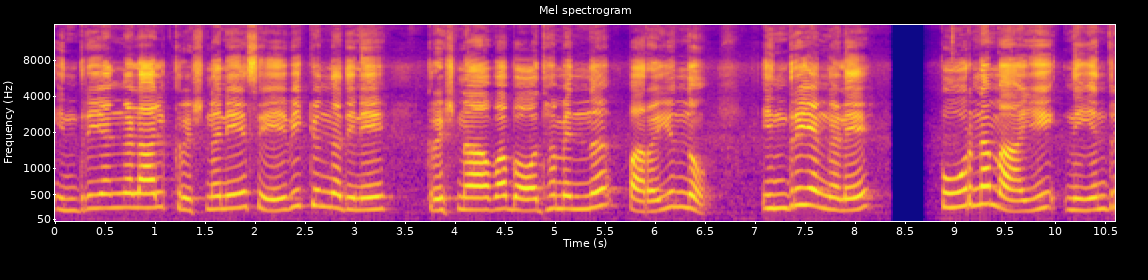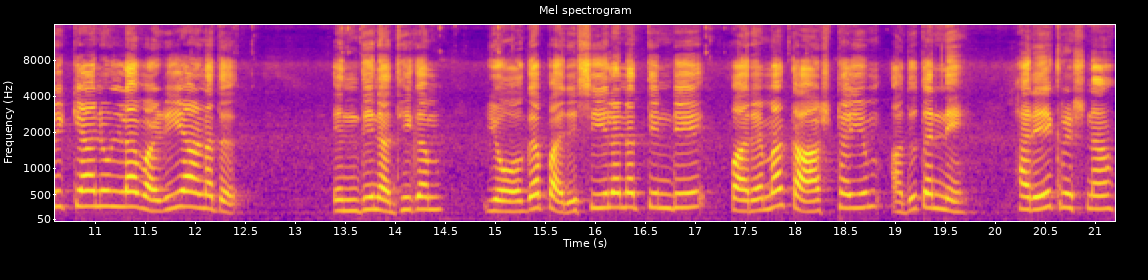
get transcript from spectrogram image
ഇന്ദ്രിയങ്ങളാൽ കൃഷ്ണനെ സേവിക്കുന്നതിനെ കൃഷ്ണാവബോധമെന്ന് പറയുന്നു. ഇന്ദ്രിയങ്ങളെ പൂർണമായി നിയന്ത്രിക്കാനുള്ള വഴിയാണത്. എന്തിനധികം യോഗ പരിശീലനത്തിന്റെ പരമകാഷ്ഠയും അതുതന്നെ. ഹരേ കൃഷ്ണ.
